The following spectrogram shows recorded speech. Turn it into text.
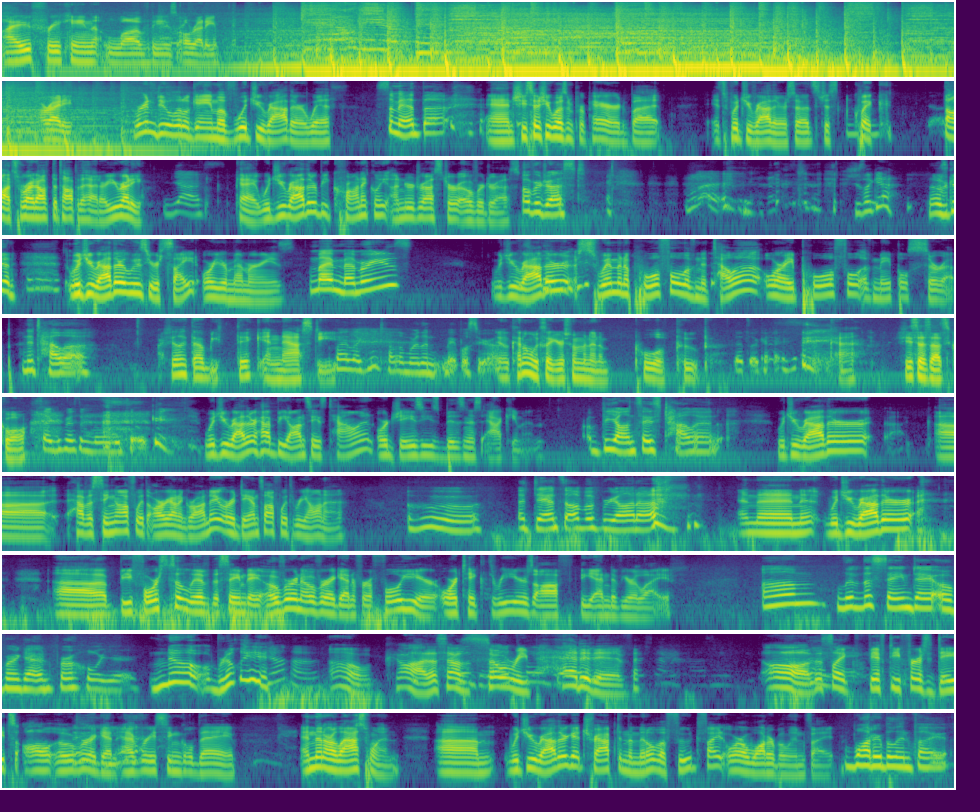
I freaking love these already. Alrighty, we're gonna do a little game of Would You Rather with Samantha. and she said she wasn't prepared, but it's would you rather, so it's just mm-hmm. quick thoughts right off the top of the head. Are you ready? Yes. Okay, would you rather be chronically underdressed or overdressed? Overdressed. what? She's like, yeah, that was good. Would you rather lose your sight or your memories? My memories? Would you rather swim in a pool full of Nutella or a pool full of maple syrup? Nutella. I feel like that would be thick and nasty. But I like Nutella more than maple syrup. It kind of looks like you're swimming in a pool of poop. That's okay. Okay. She says that's cool. Sacrifice I'm willing to take. Would you rather have Beyonce's talent or Jay Z's business acumen? Beyonce's talent. Would you rather uh, have a sing off with Ariana Grande or a dance off with Rihanna? Ooh. A dance off with Rihanna. And then, would you rather uh, be forced to live the same day over and over again for a full year or take three years off the end of your life? um, live the same day over again for a whole year. No, really? Yeah. Oh, God, that sounds so repetitive. Oh, that's like 50 first dates all over again every single day. And then our last one. Um, would you rather get trapped in the middle of a food fight or a water balloon fight? Water balloon fight.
